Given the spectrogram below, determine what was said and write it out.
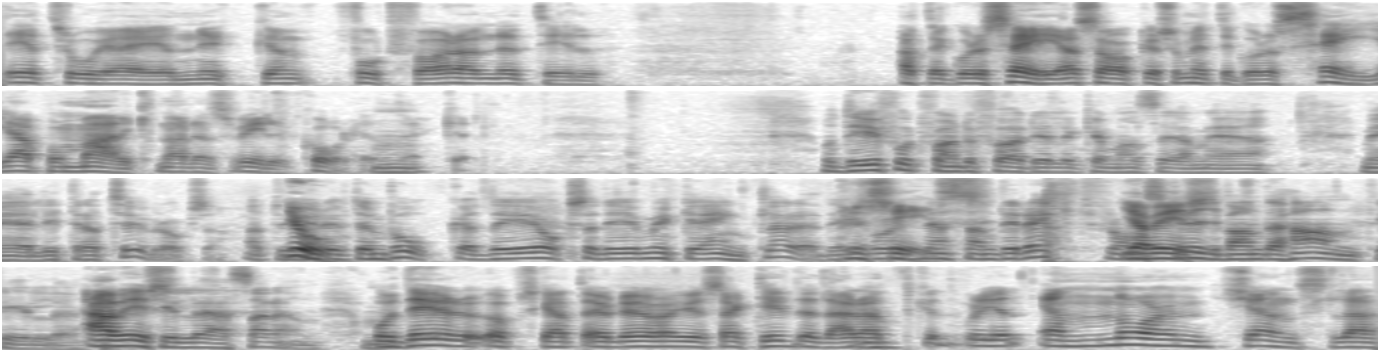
det tror jag är nyckeln fortfarande till att det går att säga saker som inte går att säga på marknadens villkor helt Mm. enkelt. Och det är ju fortfarande fördelen kan man säga med, med litteratur också. Att du Jo. ger ut en bok. Det är också det är mycket enklare. Det går Precis. nästan direkt från Ja, skrivande hand till, Ja, till läsaren. Mm. Och det uppskattar jag, det har jag ju sagt till det där Mm. att det blir en enorm känsla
